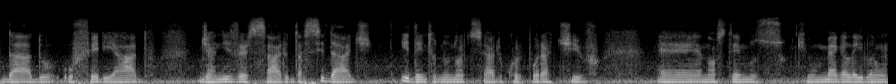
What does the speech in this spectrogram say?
dado o feriado de aniversário da cidade e dentro do noticiário corporativo é, nós temos que o mega leilão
